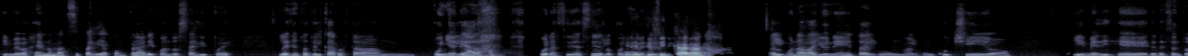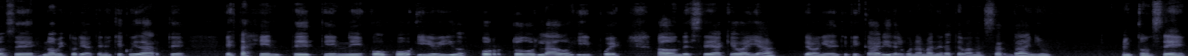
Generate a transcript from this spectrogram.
y me bajé en un Maxi Palí a comprar y cuando salí pues las llantas del carro estaban puñaleadas por así decirlo pues identificaron alguna bayoneta algún algún cuchillo y me dije desde ese entonces, no, Victoria, tienes que cuidarte. Esta gente tiene ojos y oídos por todos lados y pues a donde sea que vaya te van a identificar y de alguna manera te van a hacer daño. Entonces,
